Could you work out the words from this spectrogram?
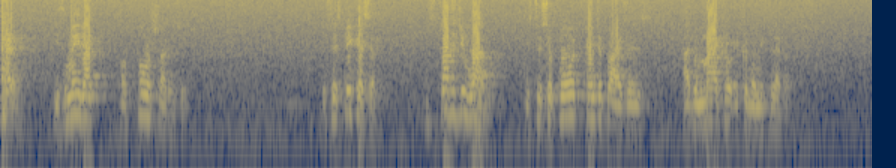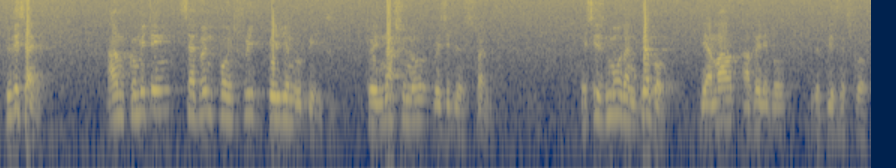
is made up of four strategies. Mr. Speaker, sir, strategy one is to support enterprises at the microeconomic level. To this end, I'm committing 7.3 billion rupees to a national resilience fund. This is more than double the amount available to the Business Growth.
